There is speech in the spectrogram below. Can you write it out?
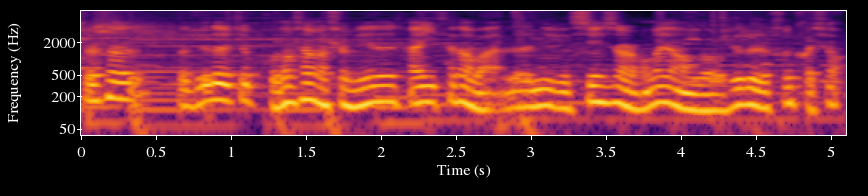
所以说，我觉得这普通香港市民还一天到晚的那个欣欣向荣的样子，我觉得很可笑。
